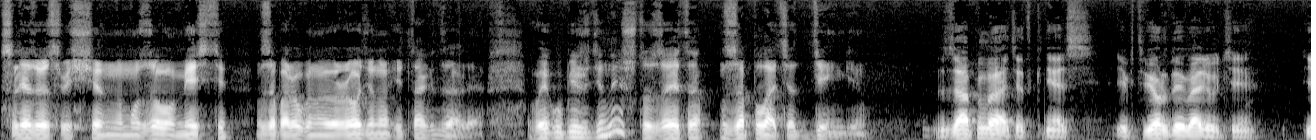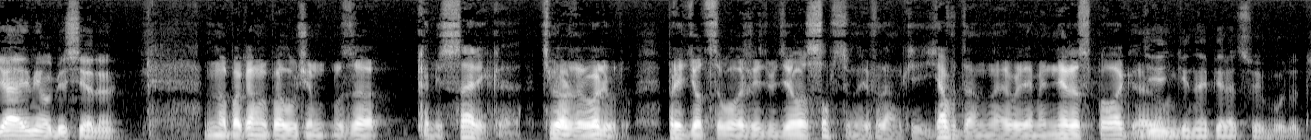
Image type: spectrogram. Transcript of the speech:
следуя священному зову мести, за поруганную родину и так далее. Вы убеждены, что за это заплатят деньги? Заплатят, князь, и в твердой валюте. Я имел беседу. Но пока мы получим за комиссарика твердую валюту, придется вложить в дело собственные франки. Я в данное время не располагаю. Деньги на операцию будут.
